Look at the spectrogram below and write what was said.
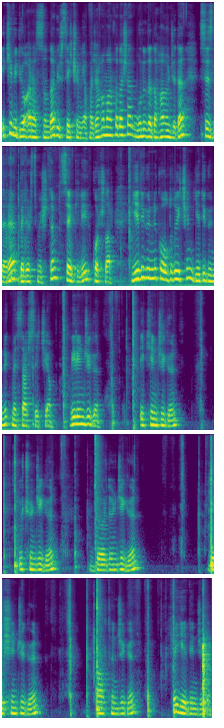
İki video arasında bir seçim yapacağım arkadaşlar. Bunu da daha önceden sizlere belirtmiştim sevgili koçlar. 7 günlük olduğu için 7 günlük mesaj seçeceğim. Birinci gün, ikinci gün, üçüncü gün, dördüncü gün, beşinci gün, altıncı gün ve yedinci gün.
